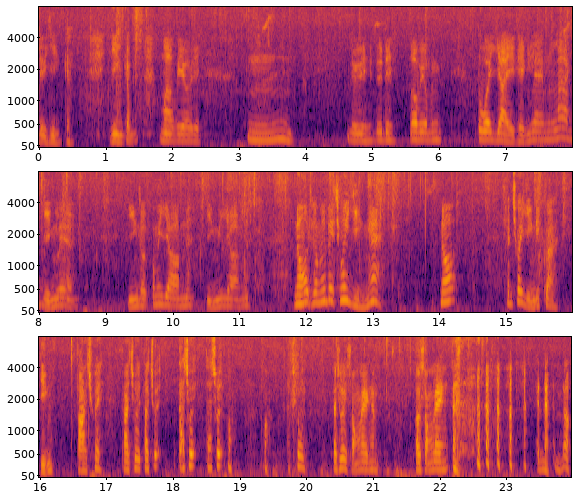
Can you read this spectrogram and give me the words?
ดูยิงกับ ยิงกับมาเวลดิอืมดูดิดูดิมาเวลมันตัวใหญ่แข็งแรงมันลากหญิงเลยอะหญิงเขาก็ไม่ยอมนะหญิงไม่ยอมนะโนาะเธอไม่ไปช่วยหญิงอะโนาะฉันช่วยหญิงดีกว่า หญิง ตาช่วย ตาช่วย ตาช่วย ตาช่วย ตาช่วย เอาเอาตาช่วย ตาช่วยสองแรงกัน เอาสองแรง นานเนาะ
